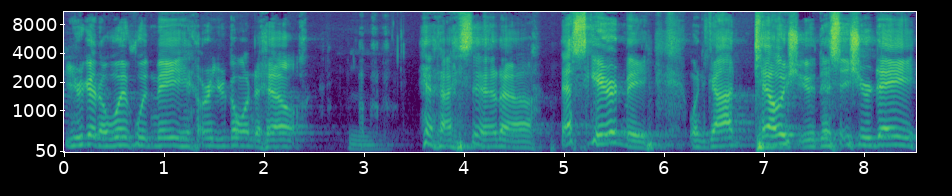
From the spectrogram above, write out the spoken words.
You're going to live with me, or you're going to hell. Hmm. And I said, uh, That scared me. When God tells you this is your day,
